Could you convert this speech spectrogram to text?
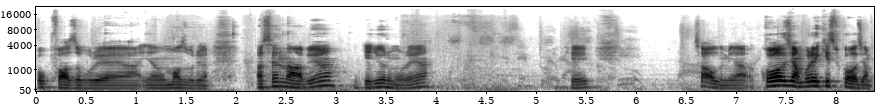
Çok fazla vuruyor ya. İnanılmaz vuruyor. Hasan ne yapıyor? Geliyorum oraya. Okey. Olun ya. Kovalayacağım. Burayı kesip kovalayacağım.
